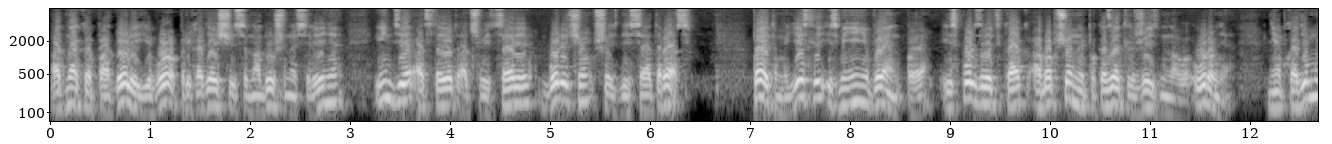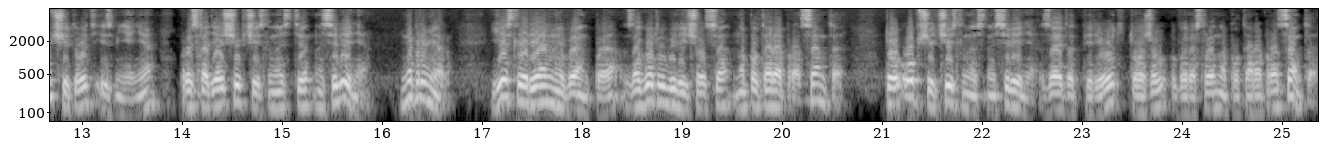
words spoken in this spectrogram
Однако по доле его, приходящейся на душу населения, Индия отстает от Швейцарии более чем в 60 раз. Поэтому, если изменение ВНП использовать как обобщенный показатель жизненного уровня, необходимо учитывать изменения, происходящие в численности населения. Например, если реальный ВНП за год увеличился на 1,5%, то общая численность населения за этот период тоже выросла на 1,5%,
